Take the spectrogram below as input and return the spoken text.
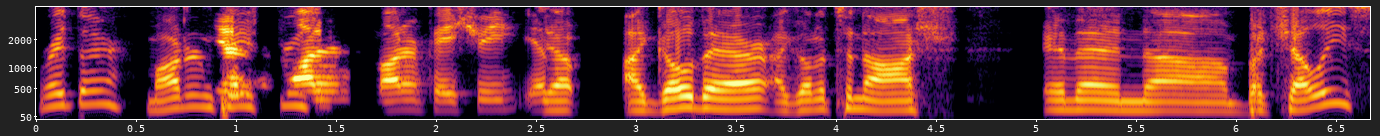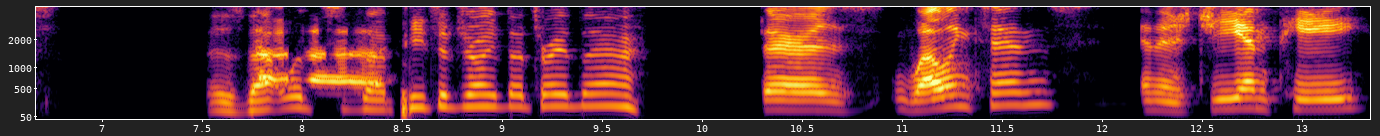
right there. Modern yeah pastry. modern modern pastry. Yep. Yep. I go there. I go to Tenoch, and then um, Bocelli's. Is that what's Uh, that pizza joint that's right there? There's Wellingtons and there's GNP.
